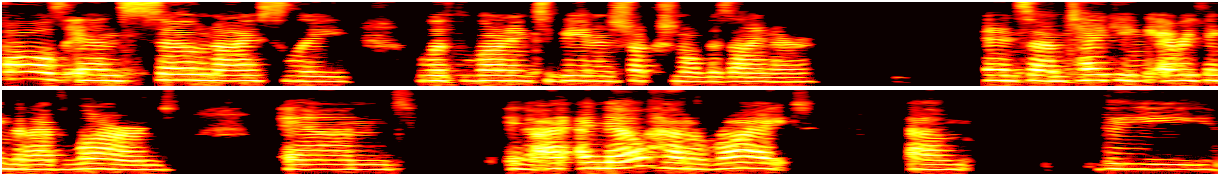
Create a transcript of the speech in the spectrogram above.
falls in so nicely with learning to be an instructional designer. And so i'm taking everything that i've learned and you know i, I know how to write um, the,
